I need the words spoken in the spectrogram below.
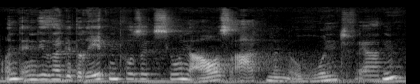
Und in dieser gedrehten Position ausatmen, rund werden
